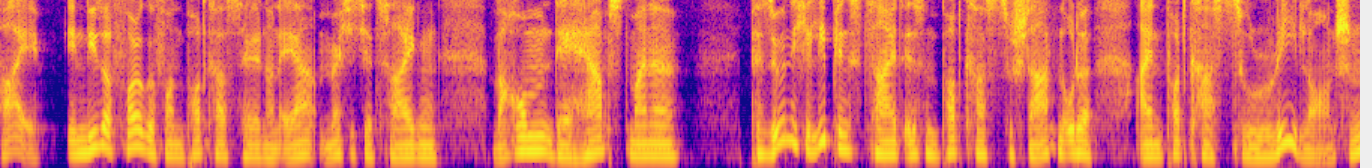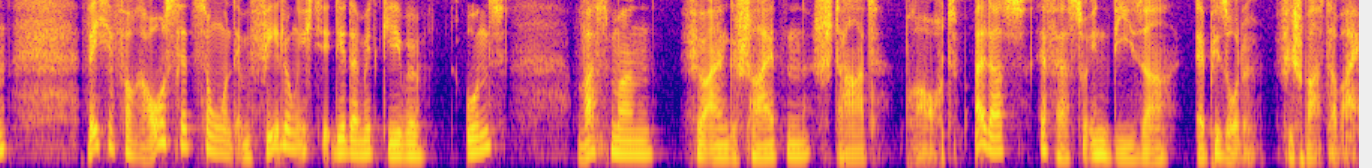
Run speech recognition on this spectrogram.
Hi, in dieser Folge von Podcast Helden on Air möchte ich dir zeigen, warum der Herbst meine persönliche Lieblingszeit ist, einen Podcast zu starten oder einen Podcast zu relaunchen, welche Voraussetzungen und Empfehlungen ich dir damit gebe und was man für einen gescheiten Start braucht. All das erfährst du in dieser Episode. Viel Spaß dabei.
